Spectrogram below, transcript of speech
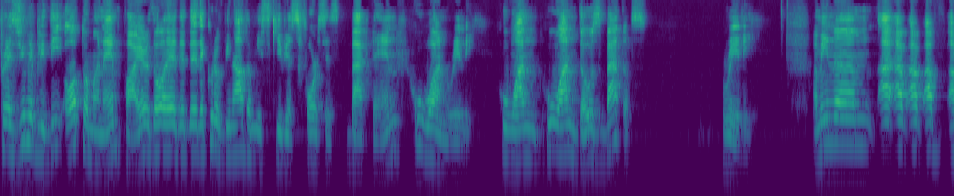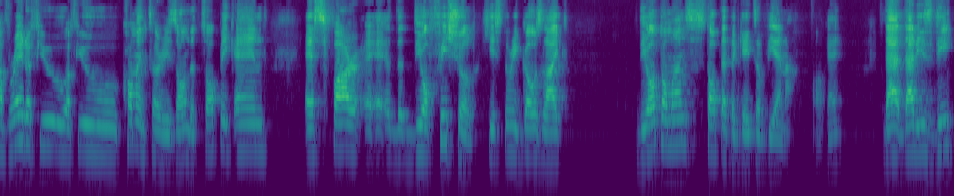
presumably the Ottoman Empire, though there could have been other mischievous forces back then. Who won really? Who won? Who won those battles? Really? I mean, um, I, have I've I've read a few a few commentaries on the topic, and as far uh, the the official history goes, like the Ottomans stopped at the gates of Vienna. Okay, that that is the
